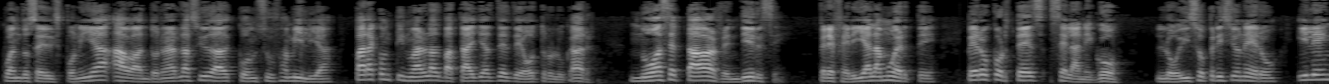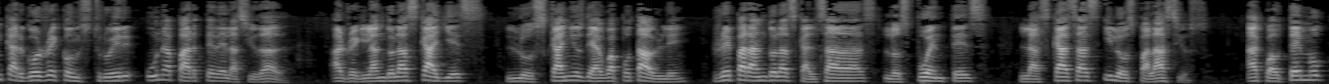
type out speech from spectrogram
cuando se disponía a abandonar la ciudad con su familia para continuar las batallas desde otro lugar. No aceptaba rendirse, prefería la muerte, pero Cortés se la negó, lo hizo prisionero y le encargó reconstruir una parte de la ciudad, arreglando las calles, los caños de agua potable, reparando las calzadas, los puentes, las casas y los palacios. A Cuauhtémoc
